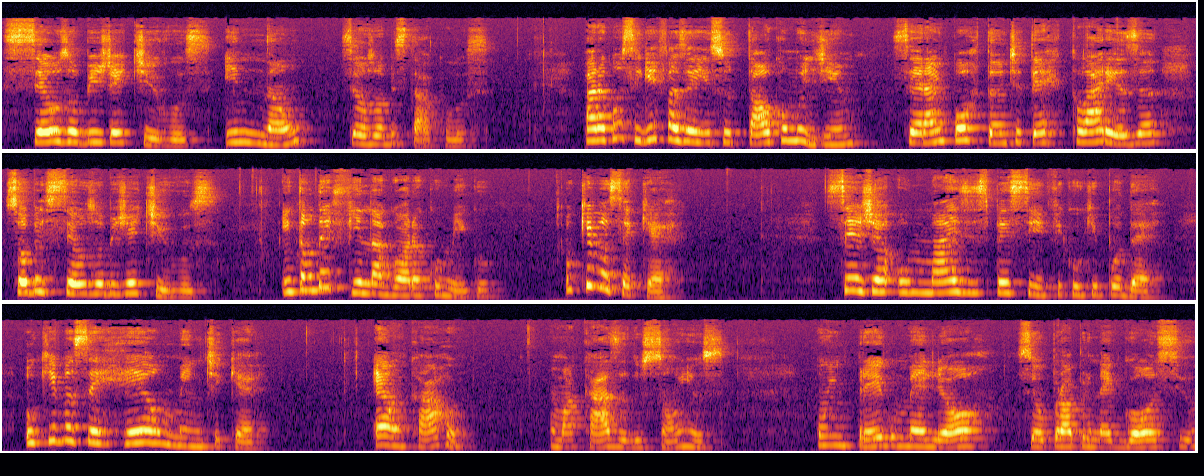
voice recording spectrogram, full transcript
seus objetivos e não seus obstáculos. Para conseguir fazer isso tal como Jim, será importante ter clareza sobre seus objetivos. Então defina agora comigo. O que você quer? Seja o mais específico que puder. O que você realmente quer? É um carro? Uma casa dos sonhos? Um emprego melhor seu próprio negócio,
